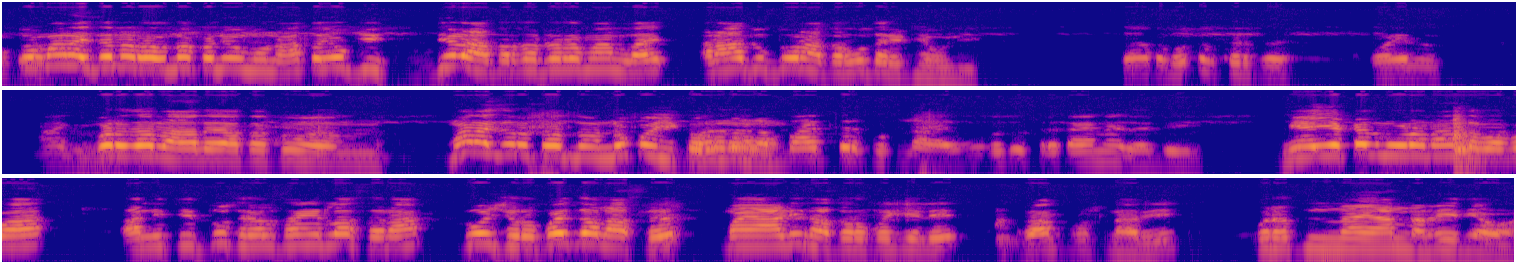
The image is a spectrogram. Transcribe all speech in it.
मग तो म्हणायचं ना राव नको नेऊ म्हणून. आता योग्य दीड हजारचा ड्रम आणलाय आणि अजून दोन हजार उधारी ठेवली. बरं झालं आलंय आता तू म्हणायचं ना तो नको ही करू म्हणून. पाईप तर फुटला दुसरं काय नाही झाले मी एकच मोडून आणलं बाबा. आणि ती दुसऱ्याला सांगितलं असतं ना दोनशे रुपये झालं असतं. माझे अडीच हजार रुपये गेले. रामकृष्ण हरी परत नाही आणणार रे देवा.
